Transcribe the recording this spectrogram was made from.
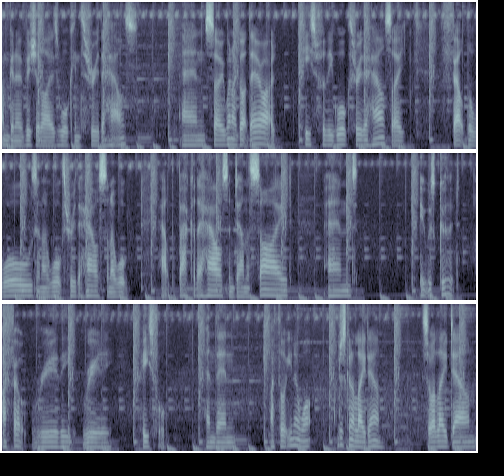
I'm going to visualize walking through the house. And so when I got there, I peacefully walked through the house. I felt the walls and I walked through the house and I walked out the back of the house and down the side and it was good. I felt really, really peaceful. And then I thought, you know what? I'm just going to lay down. So I laid down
